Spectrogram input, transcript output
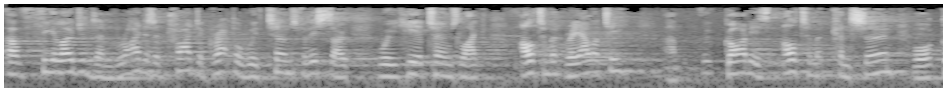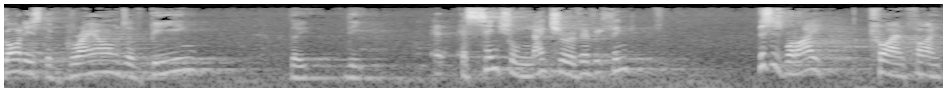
of theologians and writers have tried to grapple with terms for this. So we hear terms like ultimate reality, um, God is ultimate concern, or God is the ground of being, the, the essential nature of everything. This is what I try and find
